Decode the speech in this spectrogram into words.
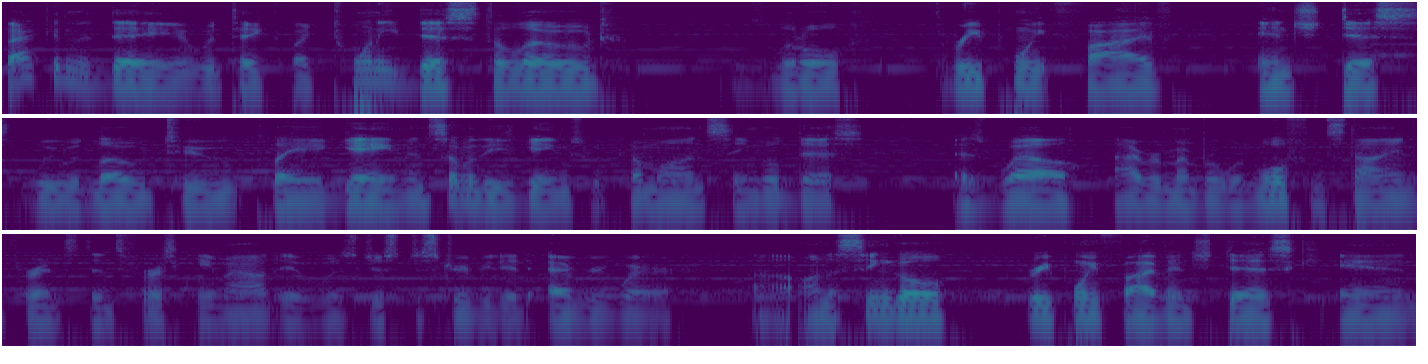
back in the day, it would take like 20 discs to load. These little 3.5 inch discs we would load to play a game, and some of these games would come on single disc as well. I remember when Wolfenstein, for instance, first came out, it was just distributed everywhere uh, on a single 3.5 inch disc, and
